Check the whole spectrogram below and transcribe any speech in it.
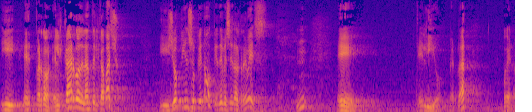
Y, eh, perdón, el carro delante del caballo. Y yo pienso que no, que debe ser al revés. ¿Mm? Eh, qué lío, ¿verdad? Bueno,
